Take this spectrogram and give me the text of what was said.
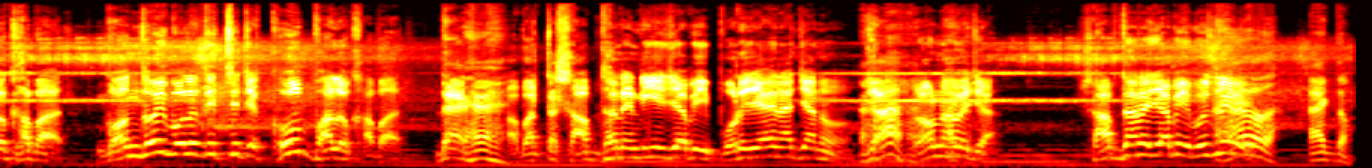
ভালো খাবার। গন্ধই বলে দিচ্ছে যে খুব ভালো খাবার। দেখ হ্যাঁ। খাবারটা সাবধানে নিয়ে যাবি পড়ে যায় না জানো যা হ্যাঁ, রওনা হয়ে যা। সাবধানে যাবি বুঝলি? হ্যাঁ একদম।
